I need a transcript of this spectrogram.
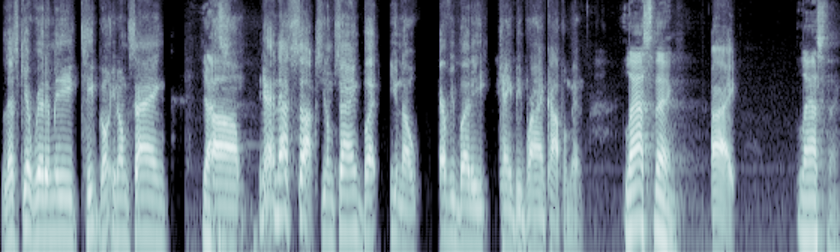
let's get rid of me, keep going. You know what I'm saying? Yes. Um, yeah, and that sucks. You know what I'm saying? But you know, everybody can't be Brian Koppelman. Last thing. All right. Last thing.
